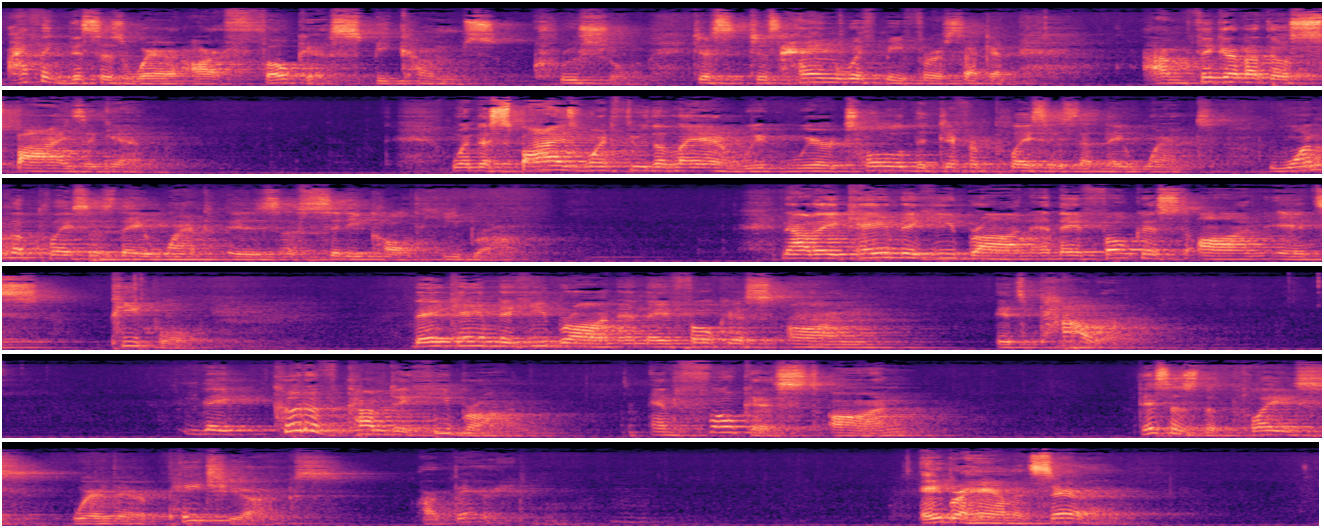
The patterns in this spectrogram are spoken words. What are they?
I think this is where our focus becomes crucial. Just, just hang with me for a second. I'm thinking about those spies again. When the spies went through the land, we, we're told the different places that they went. One of the places they went is a city called Hebron. Now, they came to Hebron and they focused on its people. They came to Hebron and they focused on its power. They could have come to Hebron and focused on this is the place where their patriarchs are buried Abraham and Sarah.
